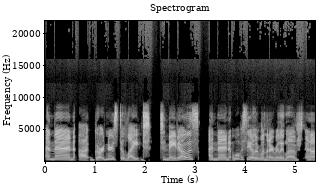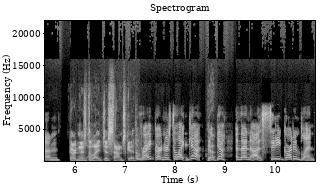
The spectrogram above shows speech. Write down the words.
And then uh, Gardener's Delight tomatoes, and then what was the other one that I really loved? Um, Gardener's Delight just sounds good. oh, right, Gardener's Delight, yeah, Yeah. yeah. And then uh, City Garden Blend,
